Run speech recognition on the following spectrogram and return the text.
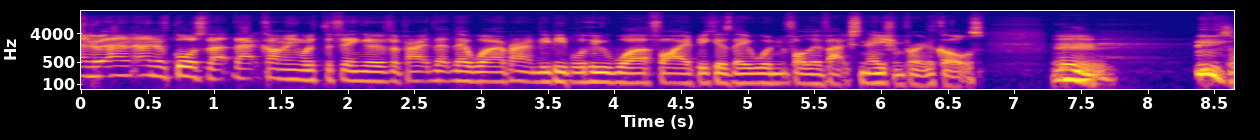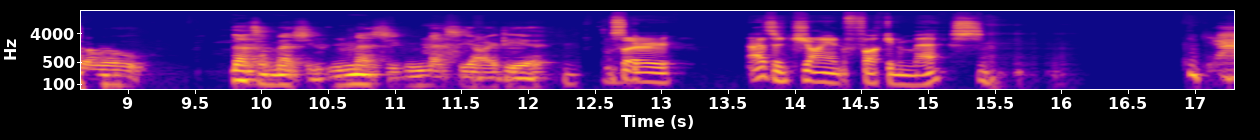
And, and and of course that that coming with the thing of apparent that there were apparently people who were fired because they wouldn't follow vaccination protocols. Mm. So that's a messy, messy, messy idea. So that's a giant fucking mess. Yeah.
